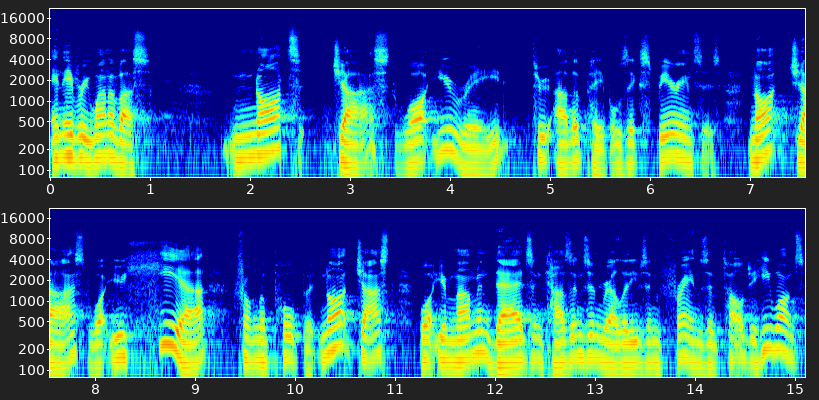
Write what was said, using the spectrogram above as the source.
and every one of us, not just what you read through other people's experiences, not just what you hear from the pulpit, not just what your mum and dads and cousins and relatives and friends have told you. He wants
